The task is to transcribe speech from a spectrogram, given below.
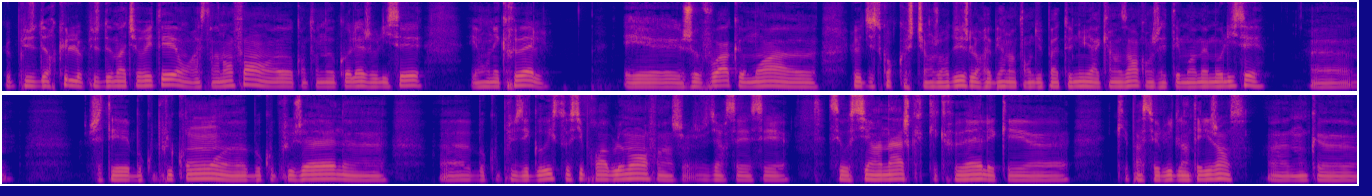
le plus de recul, le plus de maturité. On reste un enfant euh, quand on est au collège, au lycée, et on est cruel. Et je vois que moi, euh, le discours que je tiens aujourd'hui, je l'aurais bien entendu pas tenu à 15 ans quand j'étais moi-même au lycée. Euh, j'étais beaucoup plus con, euh, beaucoup plus jeune, euh, beaucoup plus égoïste aussi probablement. Enfin, je, je veux dire, c'est c'est c'est aussi un âge qui est cruel et qui est euh, qui est pas celui de l'intelligence. Euh, donc, euh,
